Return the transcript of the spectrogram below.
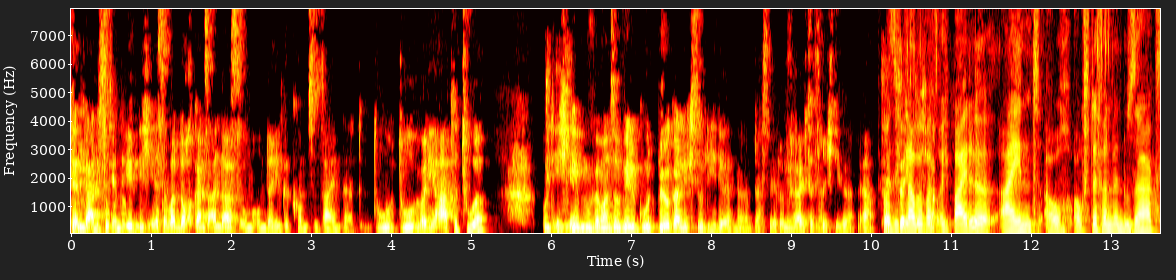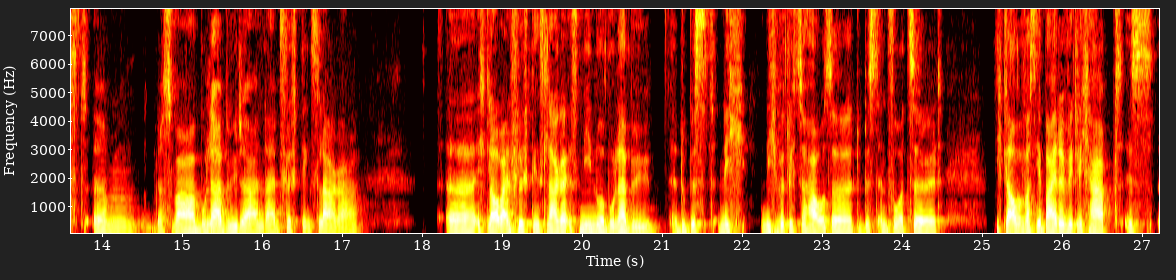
der Hm, gar nicht so genau. unähnlich ist, aber doch ganz anders, um, um dahin gekommen zu sein. Ne? Du, du über die harte Tour und ich eben, wenn man so will, gut bürgerlich solide. Ne? Das wäre Ja, vielleicht das ja. Richtige. Ja. Also ich glaube, was ja. euch beide eint, auch, auch Stefan, wenn du sagst, ähm, das war Bullabü da in deinem Flüchtlingslager. Äh, ich glaube, ein Flüchtlingslager ist nie nur Bullabü. Du bist nicht, nicht wirklich zu Hause, du bist entwurzelt. Ich glaube, was ihr beide wirklich habt, ist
